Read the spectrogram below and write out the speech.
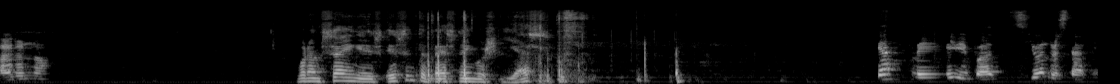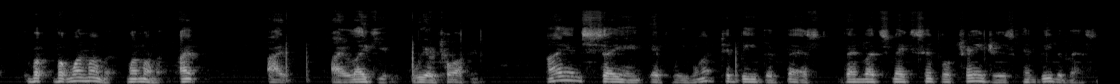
I don't know. What I'm saying is, isn't the best English yes? Yeah, maybe, but you understand me. But but one moment, one moment. I I I like you. We are talking. I am saying if we want to be the best, then let's make simple changes and be the best.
